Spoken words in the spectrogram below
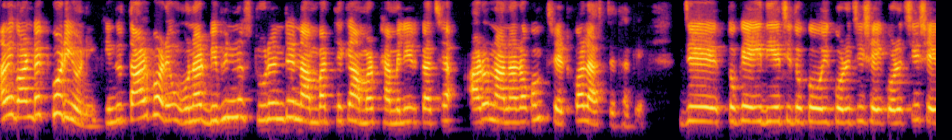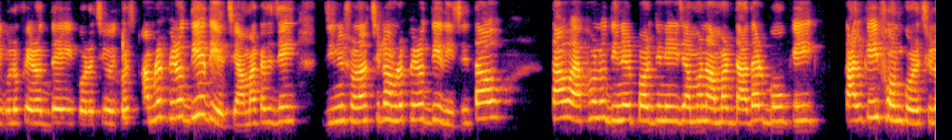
আমি কন্ট্যাক্ট করিও নি, কিন্তু তারপরে ওনার বিভিন্ন স্টুডেন্টের নাম্বার থেকে আমার ফ্যামিলির কাছে আরও নানা রকম থ্রেড কল আসতে থাকে। যে, তোকে এই দিয়েছি, তোকে ওই করেছি, সেই করেছি, সেইগুলো ফেরত দে, এই করেছি, ওই করেছি। আমরা ফেরত দিয়ে দিয়েছি, আমার কাছে যেই জিনিস ওনার ছিল আমরা ফেরত দিয়ে দিয়েছি। তাও তাও এখনও দিনের পর দিন এই যেমন আমার দাদার বউকেই, কালকেই ফোন করেছিল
